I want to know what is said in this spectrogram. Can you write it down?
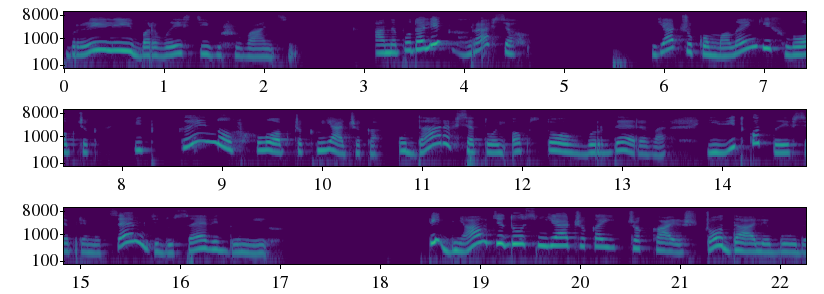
брилі й барвистій вишиванці. А неподалік грався м'ячиком маленький хлопчик. Підкинув хлопчик м'ячика, ударився той об стовбур дерева і відкотився прямицем дідусеві до ніг. Підняв дідусь м'ячика й чекає, що далі буде.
